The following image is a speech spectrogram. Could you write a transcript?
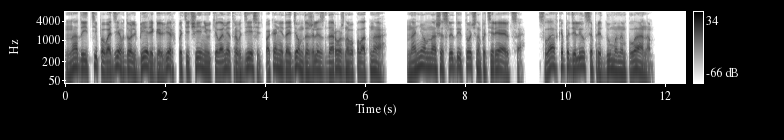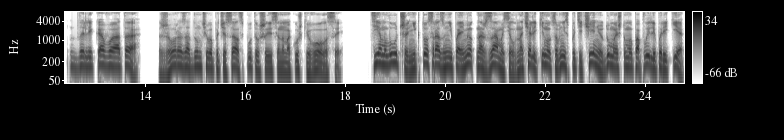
Надо идти по воде вдоль берега, вверх по течению километров 10, пока не дойдем до железнодорожного полотна. На нем наши следы точно потеряются. Славка поделился придуманным планом. «Далековато». Жора задумчиво почесал спутавшиеся на макушке волосы. Тем лучше, никто сразу не поймет наш замысел. Вначале кинуться вниз по течению, думая, что мы поплыли по реке,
